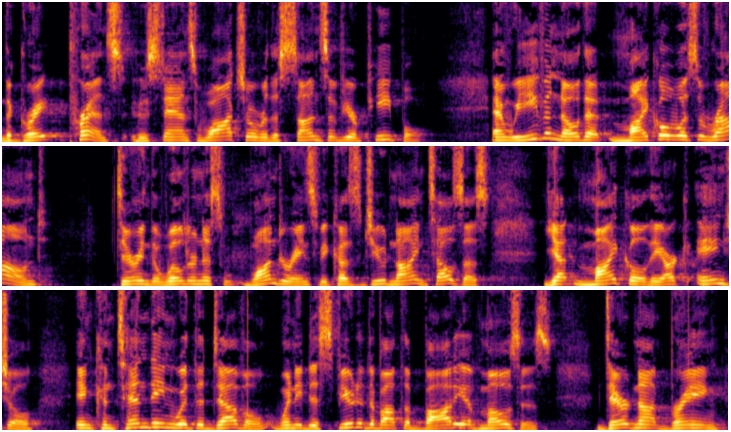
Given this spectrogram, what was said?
the great prince who stands watch over the sons of your people And we even know that Michael was around during the wilderness wanderings because Jude 9 tells us, Yet Michael, the archangel, in contending with the devil when he disputed about the body of Moses, dared not bring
